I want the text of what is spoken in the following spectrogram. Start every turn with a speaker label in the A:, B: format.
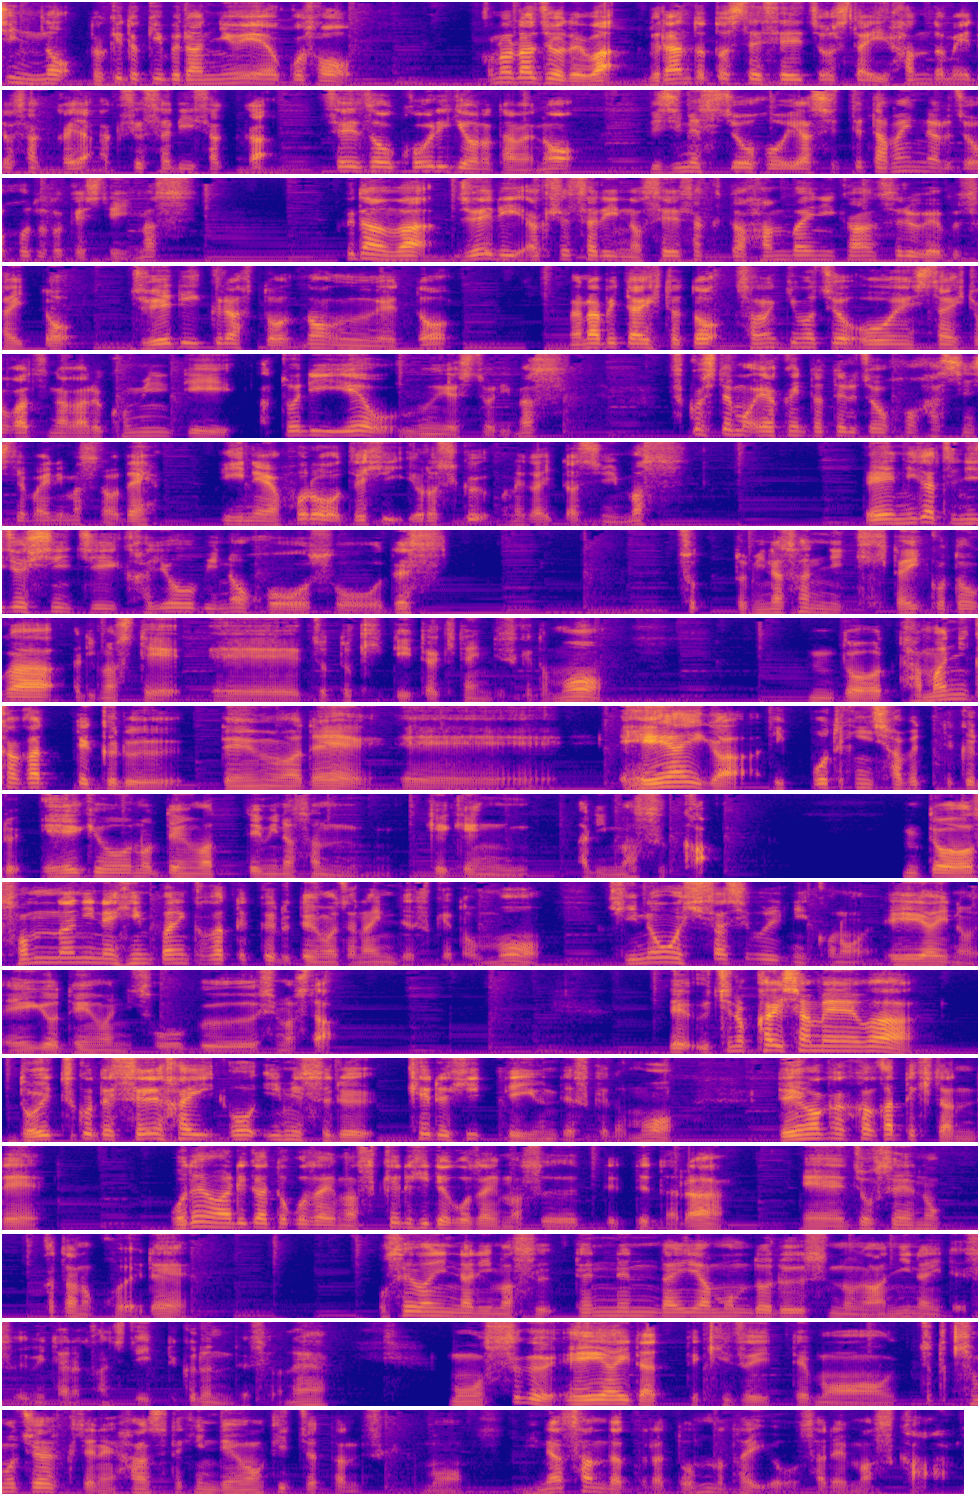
A: 真のドキドキブランニューへようこそ。このラジオでは、ブランドとして成長したいハンドメイド作家やアクセサリー作家、製造小売業のためのビジネス情報や知ってためになる情報をお届けしています。普段はジュエリーアクセサリーの制作と販売に関するウェブサイト、ジュエリークラフトの運営と、学びたい人とその気持ちを応援したい人がつながるコミュニティ、アトリエを運営しております。少しでも役に立てる情報を発信してまいりますので、いいねやフォローをぜひよろしくお願いいたします。えー、2月27日火曜日の放送です。ちょっと皆さんに聞きたいことがありまして、えー、ちょっと聞いていただきたいんですけども、うんと、たまにかかってくる電話で、えー、AI が一方的に喋ってくる営業の電話って皆さん経験ありますか？うんと、そんなにね、頻繁にかかってくる電話じゃないんですけども、昨日久しぶりにこの AI の営業電話に遭遇しました。で、うちの会社名は、ドイツ語で聖杯を意味するケルヒって言うんですけども、電話がかかってきたんで、お電話ありがとうございます。ケルヒでございますって言ってたら、えー、女性の方の声で、お世話になります。天然ダイヤモンドルースの何々です。みたいな感じで言ってくるんですよね。もうすぐ AI だって気づいて、もうちょっと気持ち悪くてね、反射的に電話を切っちゃったんですけども、皆さんだったらどんな対応をされますか？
